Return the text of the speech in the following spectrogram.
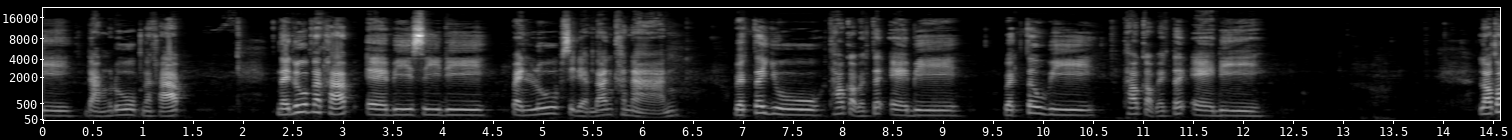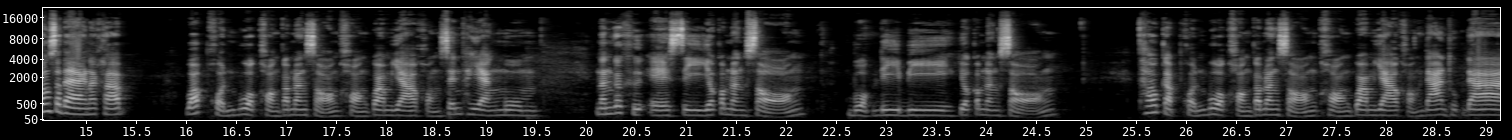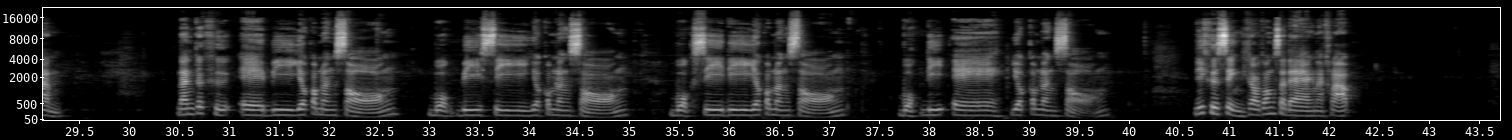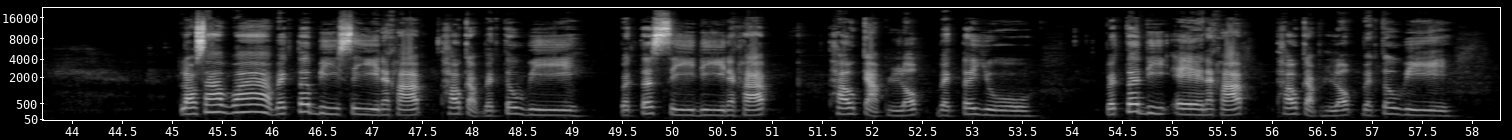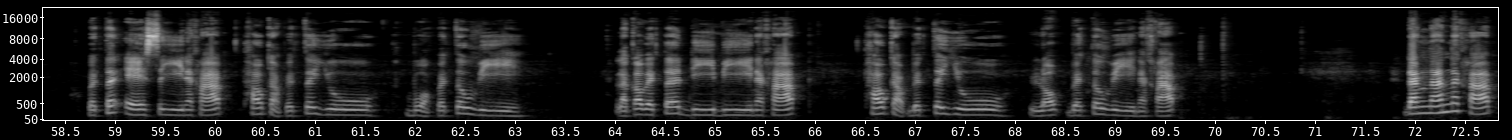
ดังรูปนะครับ ในรูปนะครับ a b c d เป็นรูปสี่เหลี่ยมด้านขนานเวกเตอร์ u เท่ากับเวกเตอร์ ab เวกเตอร์ v เท่ากับเวกเตอร์ ad เราต้องแสดงนะครับว่าผลบวกของกำลังสองของความยาวของเส้นทแยงมุม นั่นก็คือ ac ยกกำลังสองบวก db ยกกำลังสองเท่ากับผลบวกของกำลังสองของความยาวของด้านทุกด้าน นั่นก็คือ ab ยกกำลังสองบวก bc ยกกำลังสองบวก cd ยกกำลังสองบวก dA ยกกำลังสองนี่คือสิ่งที่เราต้องแสดงนะครับ เราทราบว่าเวกเตอร์ bc นะครับ เท่ากับเวกเตอร์ v เวกเตอร์ cd นะครับ เท่ากับลบเวกเตอร์ u เวกเตอร์ dA นะครับ เท่ากับลบเวกเตอร์ v เวกเตอร์ AC นะครับ เท่ากับเวกเตอร์ u บวกเวกเตอร์ v แล้วก็เวกเตอร์ dB นะครับ เท่ากับเวกเตอร์ u ลบเวกเตอร์ v นะครับ ดังนั้นนะครับ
